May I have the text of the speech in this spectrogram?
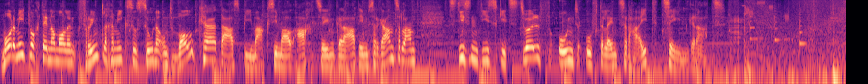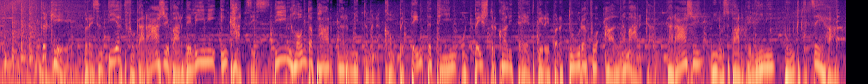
Morgen Mittwoch dann nochmal ein freundlicher Mix aus Sonne und Wolken, das bei maximal 18 Grad im Sarganserland. In diesem Dies gibt es 12 und auf der Lenzer Heide 10 Grad. Verkehr präsentiert von Garage Bardellini in Katzis. Dein Honda-Partner mit einem kompetenten Team und bester Qualität bei Reparaturen von allen Marken. Garage-bardellini.ch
